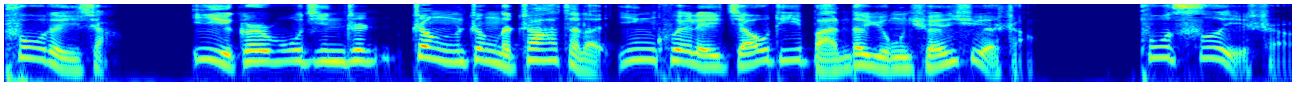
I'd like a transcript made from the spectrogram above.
噗的一下，一根乌金针正正的扎在了阴傀儡脚底板的涌泉穴上。噗呲一声，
